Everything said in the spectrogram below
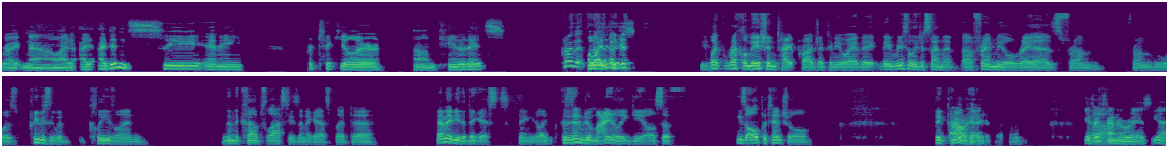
right now. I, I, I didn't see any particular um, candidates. probably, the, Oh, I, probably the I biggest, guess like reclamation type project anyway they they recently just signed that uh, Franmil Reyes from from who was previously with Cleveland then the Cubs last season I guess but uh that may be the biggest thing like because he's entered into a minor league deal so he's all potential big power Okay. hitter if it's Um, Reyes, yeah,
